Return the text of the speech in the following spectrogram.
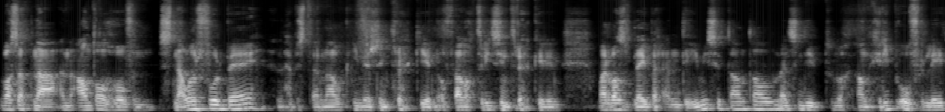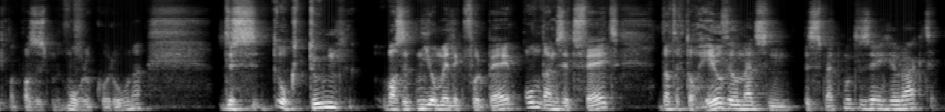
was dat na een aantal golven sneller voorbij. En hebben ze daarna ook niet meer zien terugkeren, of wel nog drie zien terugkeren. Maar was het blijkbaar endemisch, het aantal mensen die toen nog aan griep overleed. Maar het was dus mogelijk corona. Dus ook toen was het niet onmiddellijk voorbij, ondanks het feit dat er toch heel veel mensen besmet moeten zijn geraakt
